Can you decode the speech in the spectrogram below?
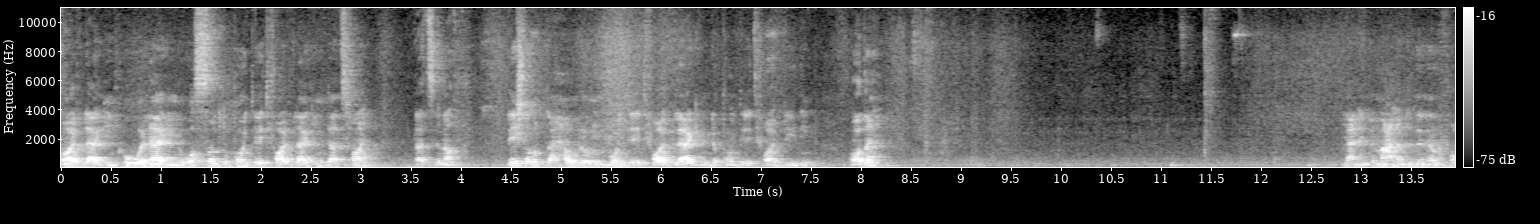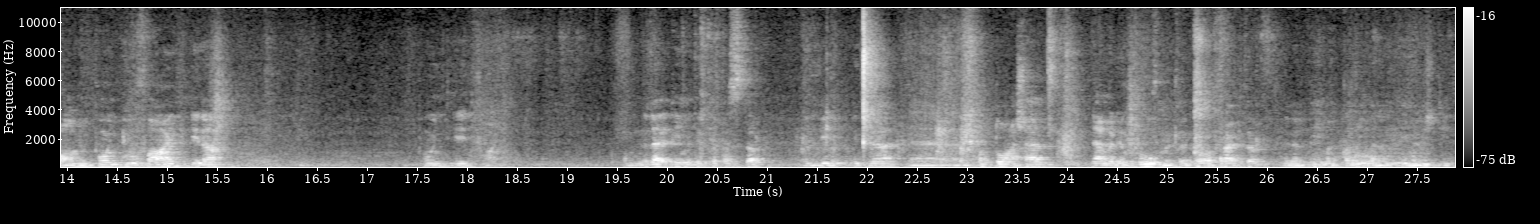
0.85 lagging هو lagging وصلته 0.85 lagging that's fine that's enough ليش ارد أحوله من 0.85 lagging ل 0.85 leading واضح؟ يعني بمعنى بدنا نرفعه من 0.25 إلى وبنلاقي قيمة ال capacitor اللي بدنا آه، نحطه عشان نعمل improvement لل power factor من القيمة القديمة للقيمة الجديدة.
